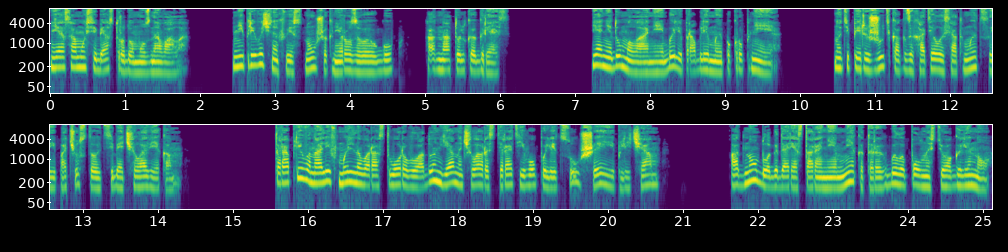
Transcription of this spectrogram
Я саму себя с трудом узнавала. Ни привычных веснушек, ни розовых губ, одна только грязь. Я не думала о ней, были проблемы и покрупнее. Но теперь жуть как захотелось отмыться и почувствовать себя человеком. Торопливо налив мыльного раствора в ладонь, я начала растирать его по лицу, шее, плечам. Одно, благодаря стараниям некоторых, было полностью оголено.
